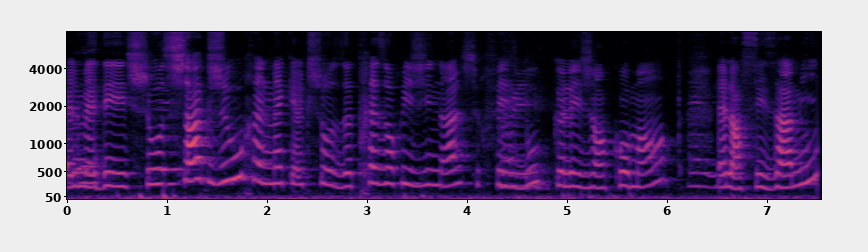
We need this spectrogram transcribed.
elle met des choses. Chaque jour, elle met quelque chose de très original sur Facebook que les gens commentent. Elle a ses amis.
